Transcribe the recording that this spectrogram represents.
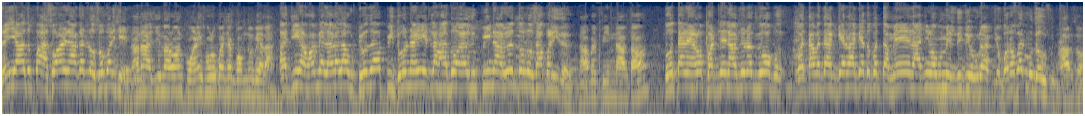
નહીં આવે તો પાછો આવે ને આગળ લોસો પડશે. ના ના હજી મારું પાણી છોડવું પડશે ગોમનું પેલા હજી હવા મેલા વેલા ઉઠ્યો છે પીધો નહીં એટલે હાદો આવ્યો છું. પીન આવ્યો ને તો લોસા પડી જાય. ના ભાઈ પીન ના આવતા તો તને એનો ફટ લઈને આવજો ને જો વધતા વધતા અગિયાર વાગ્યા તો પછી તમે રાજીનામું મેળ દીધું એવું રાખજો. બરોબર? હું જઉં છું. હારજો.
